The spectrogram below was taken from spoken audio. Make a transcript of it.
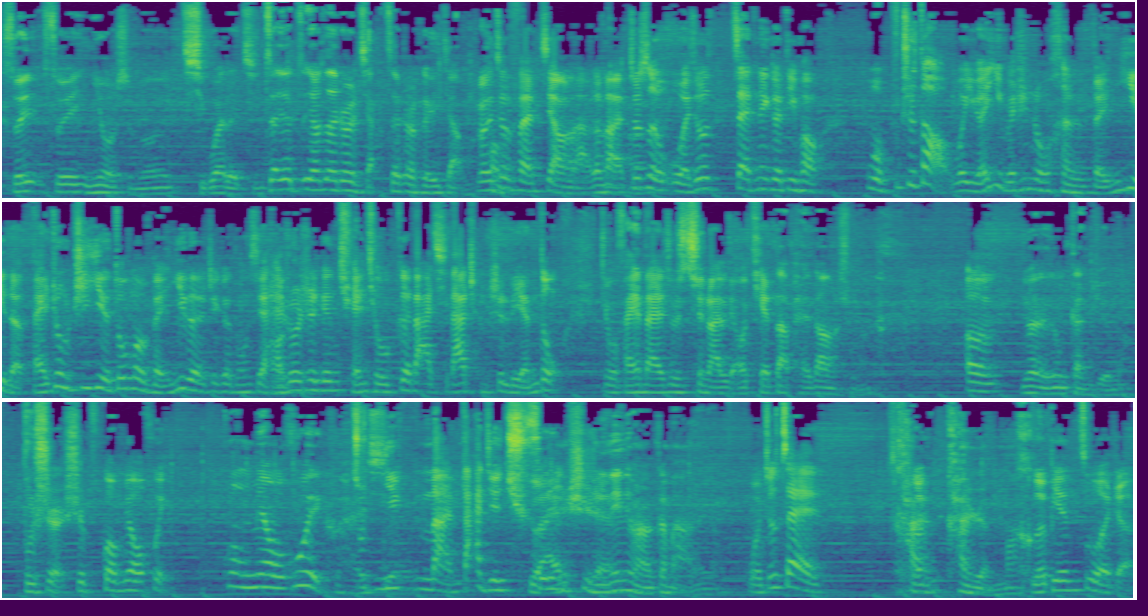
所以所以你有什么奇怪的经？在要要在这儿讲，在这儿可以讲吗？我就反正讲完了吧，就是我就在那个地方，我不知道，我原以为是那种很文艺的白昼之夜多么文艺的这个东西，还说是跟全球各大其他城市联动，结果发现大家就是去那聊天。大排档是吗？呃，有点那种感觉吗？不是，是逛庙会，逛庙会可还你满大街全是人，你那天晚上干嘛了呀？我就在看看人吗？河边坐着。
